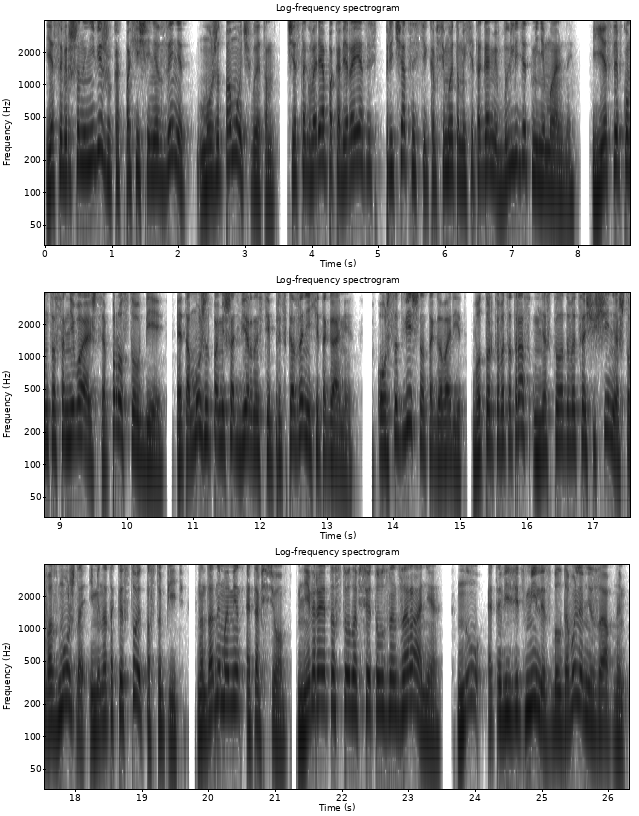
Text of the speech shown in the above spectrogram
Я совершенно не вижу, как похищение Зенит может помочь в этом. Честно говоря, пока вероятность причастности ко всему этому Хитагами выглядит минимальной. Если в ком-то сомневаешься, просто убей. Это может помешать верности предсказаний Хитагами. Орсет вечно так говорит. Вот только в этот раз у меня складывается ощущение, что возможно, именно так и стоит поступить. На данный момент это все. Мне, вероятно, стоило все это узнать заранее. Ну, это визит Миллис был довольно внезапным,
